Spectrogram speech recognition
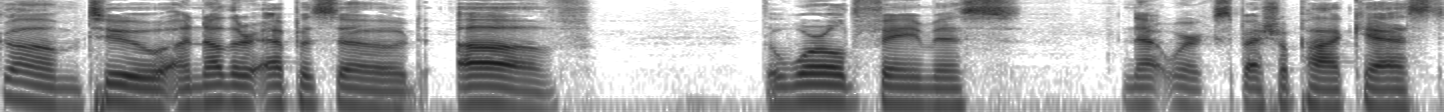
Welcome to another episode of the world famous network special podcast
